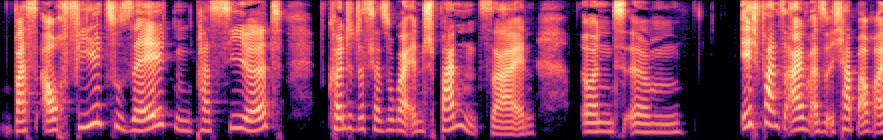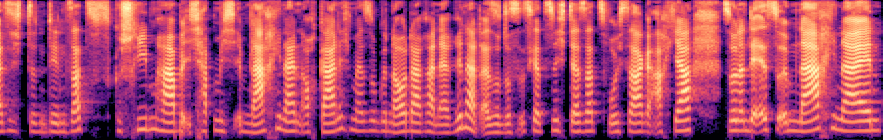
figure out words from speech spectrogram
was auch viel zu selten passiert, könnte das ja sogar entspannend sein. Und ähm, ich fand es einfach, also ich habe auch, als ich den, den Satz geschrieben habe, ich habe mich im Nachhinein auch gar nicht mehr so genau daran erinnert. Also das ist jetzt nicht der Satz, wo ich sage, ach ja, sondern der ist so im Nachhinein,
